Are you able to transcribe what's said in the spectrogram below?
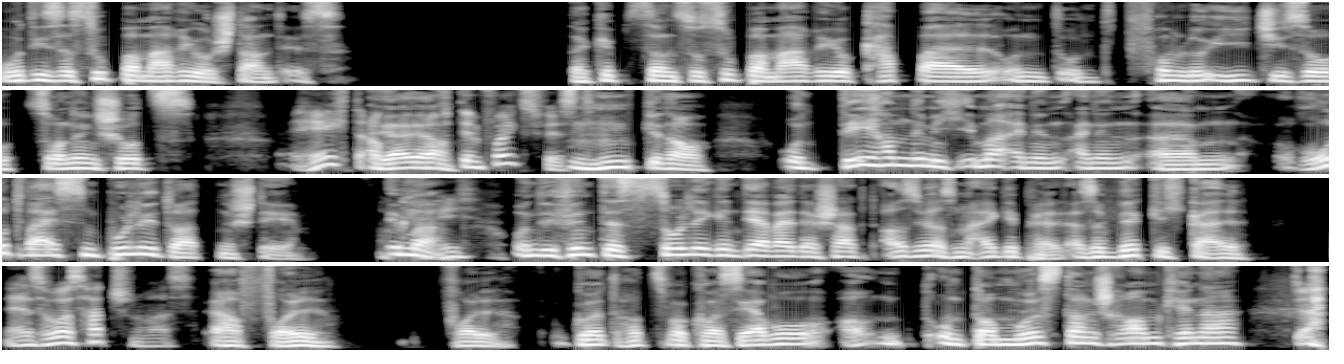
wo dieser Super Mario Stand ist. Da gibt es dann so Super Mario Kappal und, und vom Luigi so Sonnenschutz. Echt? Auf, Ja, ja. auf dem Volksfest? Mhm, genau. Und die haben nämlich immer einen, einen ähm, rot-weißen Bulli dort stehen. Immer. Okay. Und ich finde das so legendär, weil der schaut aus wie aus dem Ei gepellt. Also wirklich geil. Ja, sowas hat schon was. Ja, voll. Voll. Gut, hat zwar kein Servo und, und da muss dann Schrauben kennen. Ja.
